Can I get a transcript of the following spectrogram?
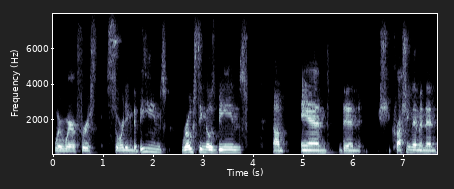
where we're first sorting the beans, roasting those beans, um, and then sh- crushing them, and then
